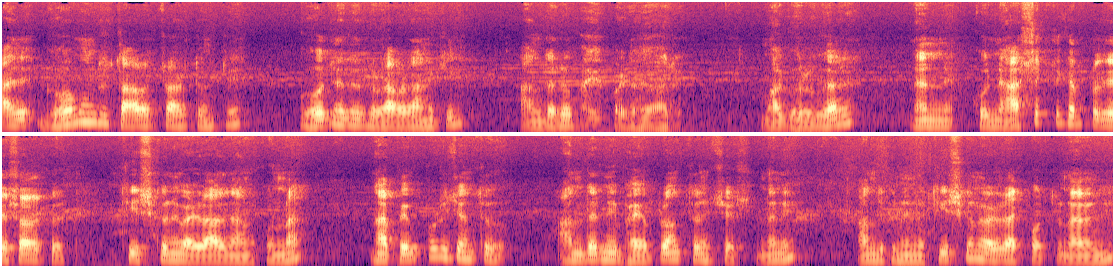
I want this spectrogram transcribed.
అది గోముందు ముందు గోదరకు రావడానికి అందరూ భయపడేవారు. మా గురువుగారు నన్ను కొన్ని ఆసక్తికర ప్రదేశాలకు తీసుకుని వెళ్ళాలని అనుకున్నా. నా పెంపుడు జంతువు అందరినీ భయభ్రాంతం చేస్తుందని అందుకు నిన్ను తీసుకుని వెళ్ళలేకపోతున్నానని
